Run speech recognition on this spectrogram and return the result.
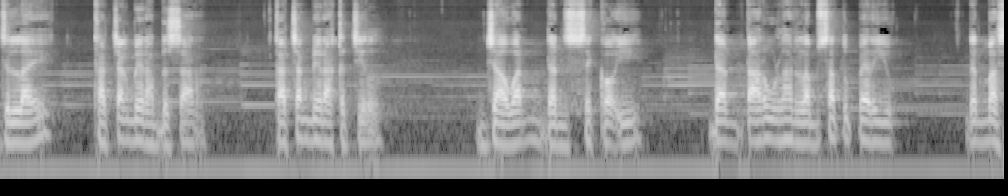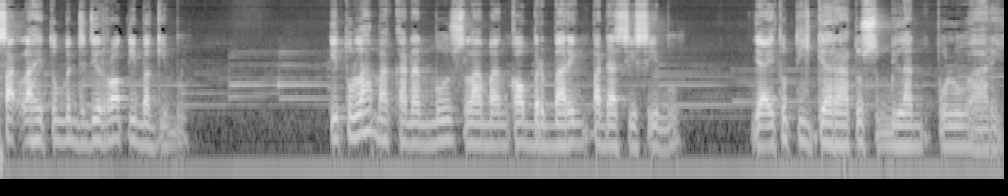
jelai, kacang merah besar, kacang merah kecil, jawan dan sekoi, dan taruhlah dalam satu periuk, dan masaklah itu menjadi roti bagimu. Itulah makananmu selama engkau berbaring pada sisimu, yaitu 390 hari.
